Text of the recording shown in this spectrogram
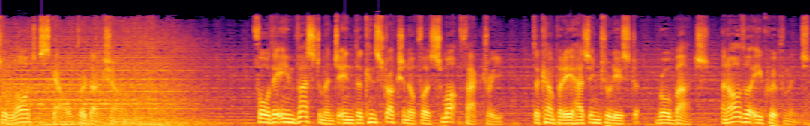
to large-scale production. For the investment in the construction of a smart factory, the company has introduced robots and other equipment.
